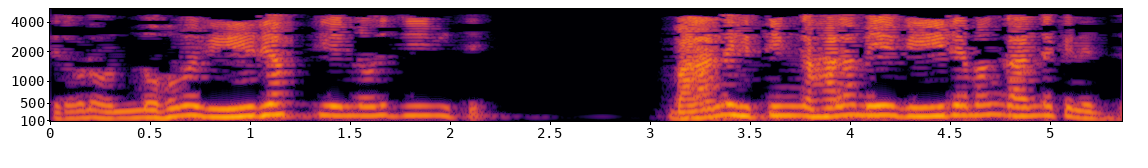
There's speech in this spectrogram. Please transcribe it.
එතකොට ඔන්න ඔහොම වීරියක් තියෙන්න ඕන ජීවිතේ. බලන්න හිතින් අහලා මේ වීරිය මං ගන්න කෙනෙක්ද?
